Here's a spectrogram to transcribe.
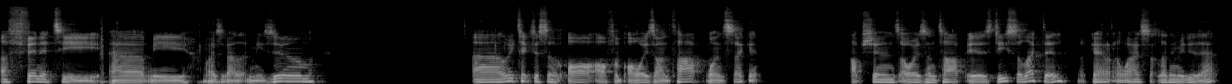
affinity. Uh, me, why is it not letting me zoom? Uh, let me take this all off of always on top. One second. Options always on top is deselected. Okay, I don't know why it's not letting me do that.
